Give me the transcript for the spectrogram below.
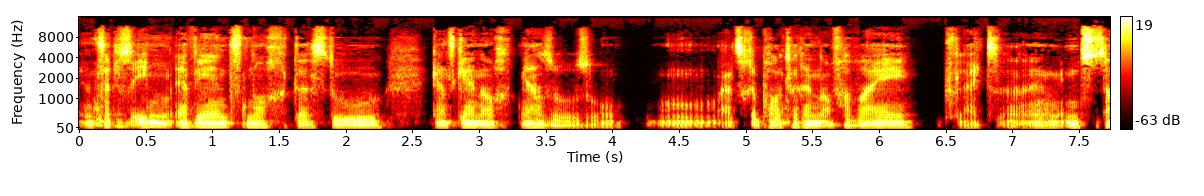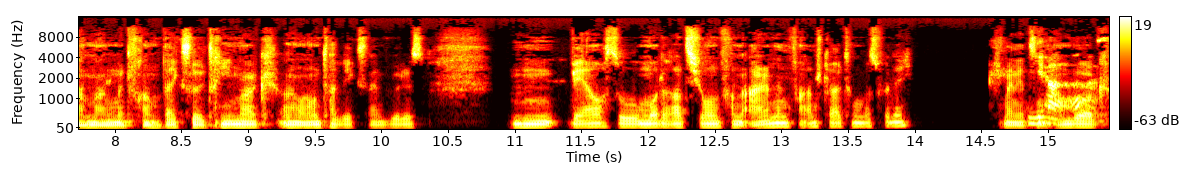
Jetzt hattest du eben erwähnt noch, dass du ganz gern auch ja so so hm, als Reporterin auf Hawaii vielleicht äh, im Zusammenhang mit Frank Wechsel, Trimark äh, unterwegs sein würdest. Hm, Wäre auch so Moderation von Ironman-Veranstaltungen was für dich? Ich meine, jetzt in ja, Hamburg,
